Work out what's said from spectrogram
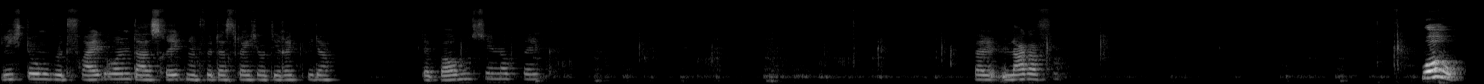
Lichtung wird freigeräumt. Da es regnet, wird das gleich auch direkt wieder. Der Baum muss hier noch weg. Weil Lager. Wow!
